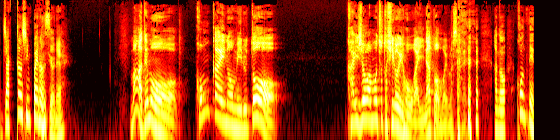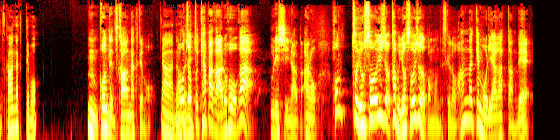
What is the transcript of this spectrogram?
若干心配なんですよね。まあでも、今回のを見ると、会場はもうちょっと広い方がいいなとは思いましたね。あの、コンテンツ変わんなくても？うん、コンテンツ変わんなくても。ああ、なるほど、ね。もうちょっとキャパがある方が嬉しいなと。あの、本当予想以上、多分予想以上だと思うんですけど、あんだけ盛り上がったんで、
